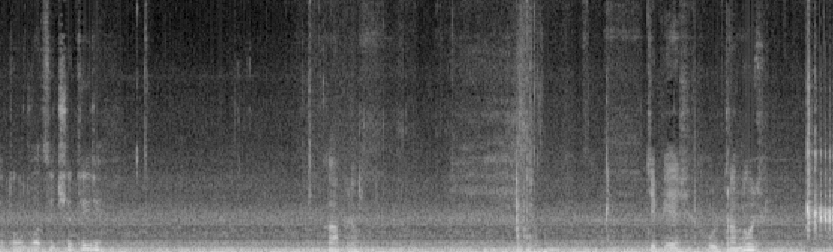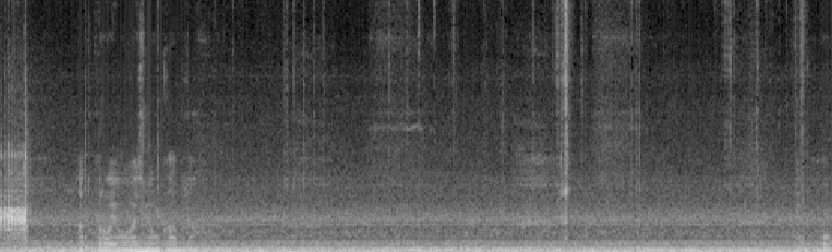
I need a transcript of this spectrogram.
Литол 24 каплю. Теперь ультра 0. Откроем, возьмем каплю. Оп.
